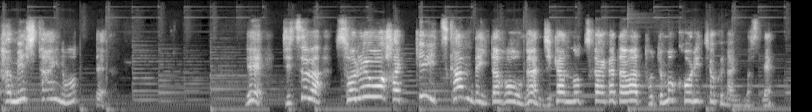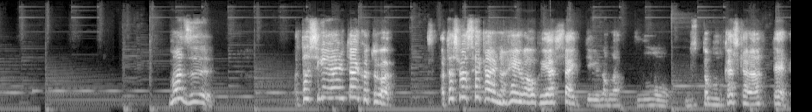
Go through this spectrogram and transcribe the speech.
試したいのって。で、実はそれをはっきり掴んでいた方が時間の使い方はとても効率よくなりますね。まず、私がやりたいことは、私は世界の平和を増やしたいっていうのがもうずっと昔からあって、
